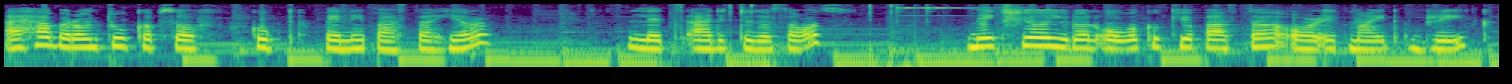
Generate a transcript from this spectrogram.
I have around 2 cups of cooked penne pasta here. Let's add it to the sauce. Make sure you don't overcook your pasta or it might break.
